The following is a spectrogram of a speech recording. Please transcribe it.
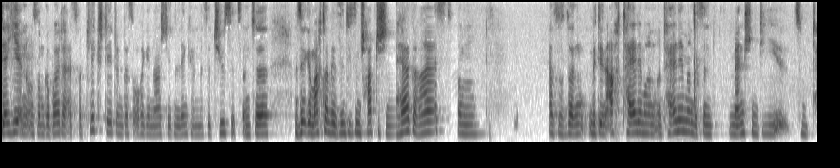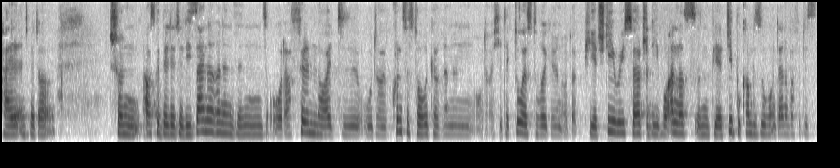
der hier in unserem Gebäude als Replik steht und das Original steht in Lincoln, Massachusetts. Und äh, was wir gemacht haben, wir sind diesem Schreibtisch hinterhergereist, um, also sozusagen mit den acht Teilnehmerinnen und Teilnehmern, das sind Menschen, die zum Teil entweder schon ausgebildete Designerinnen sind oder Filmleute oder Kunsthistorikerinnen oder Architekturhistorikerinnen oder PhD-Researcher, die woanders ein PhD-Programm besuchen und dann aber für das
